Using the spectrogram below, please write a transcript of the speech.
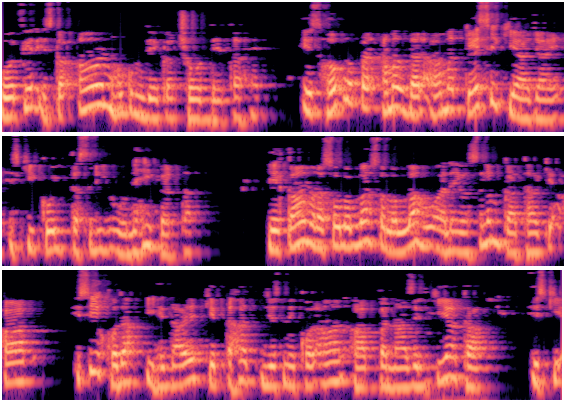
اور پھر اس کا عام حکم دے کر چھوڑ دیتا ہے۔ اس حکم پر عمل درآمد کیسے کیا جائے، اس کی کوئی تصریح وہ نہیں کرتا۔ یہ کام رسول اللہ صلی اللہ علیہ وسلم کا تھا کہ آپ اسی خدا کی ہدایت کے تحت جس نے قرآن آپ پر نازل کیا تھا، اس کی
